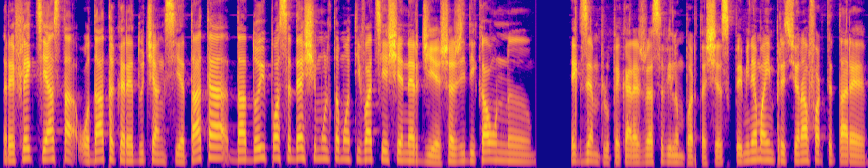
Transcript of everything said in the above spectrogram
reflexia asta, odată că reduce anxietatea, dar doi, poate să dea și multă motivație și energie. Și aș ridica un uh, exemplu pe care aș vrea să vi-l împărtășesc. Pe mine m-a impresionat foarte tare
